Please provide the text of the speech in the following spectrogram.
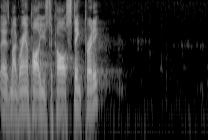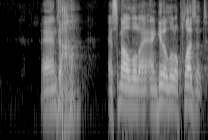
as my grandpa used to call, stink pretty. And, uh, and smell a little, and get a little pleasant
